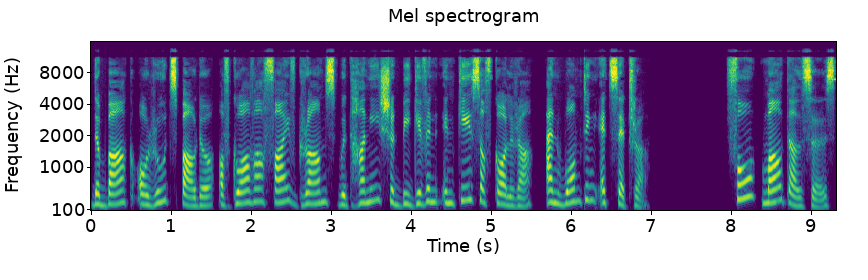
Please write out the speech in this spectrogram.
The bark or roots powder of guava 5 grams with honey should be given in case of cholera and vomiting etc. 4. Mouth ulcers.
